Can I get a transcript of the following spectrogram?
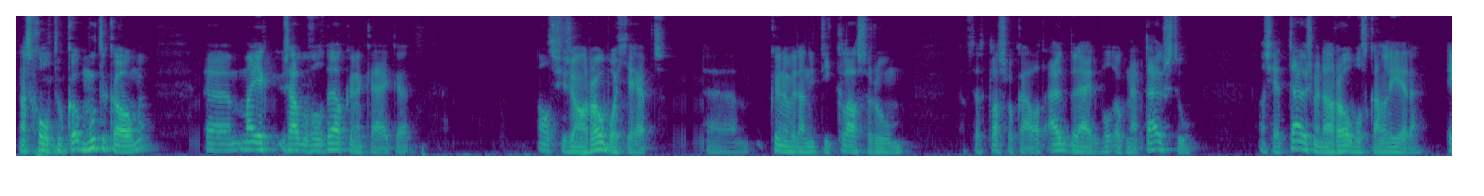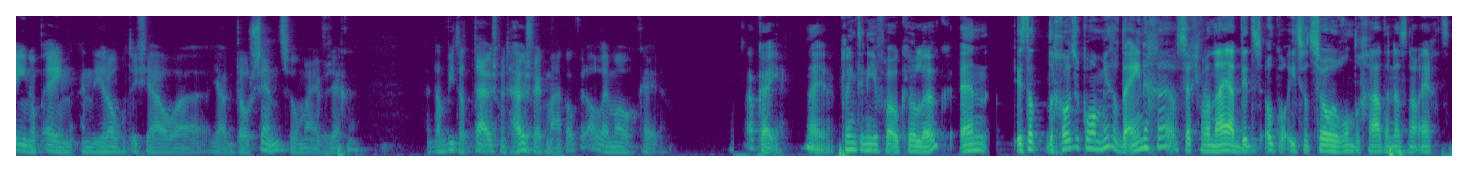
naar school toe moeten komen. Eh, maar je zou bijvoorbeeld wel kunnen kijken, als je zo'n robotje hebt, ehm, kunnen we dan niet die classroom of dat klaslokaal wat uitbreiden, bijvoorbeeld ook naar thuis toe. Als jij thuis met een robot kan leren, één op één, en die robot is jouw, eh, jouw docent, zullen we maar even zeggen, dan biedt dat thuis met huiswerk maken ook weer allerlei mogelijkheden. Oké, nee, dat klinkt in ieder geval ook heel leuk. En is dat de grootste common myth of de enige? Of zeg je van, nou ja, dit is ook wel iets wat zo rondgaat en dat is nou echt,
